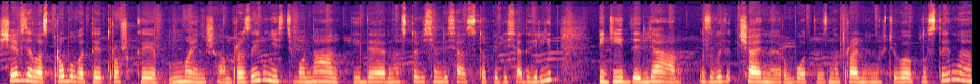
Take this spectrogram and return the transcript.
Ще взяла спробувати трошки менша абразивність. Вона йде на 180-150 грід, підійде для звичайної роботи з натуральною ногтєвою пластиною.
